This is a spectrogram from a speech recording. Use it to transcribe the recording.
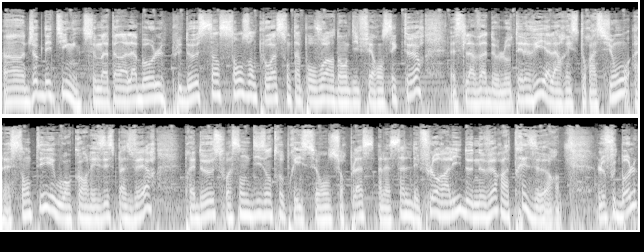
Un job dating ce matin à La Baule. Plus de 500 emplois sont à pourvoir dans différents secteurs. Cela va de l'hôtellerie à la restauration, à la santé ou encore les espaces verts. Près de 70 entreprises seront sur place à la salle des Floralies de 9h à 13h. Le football,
